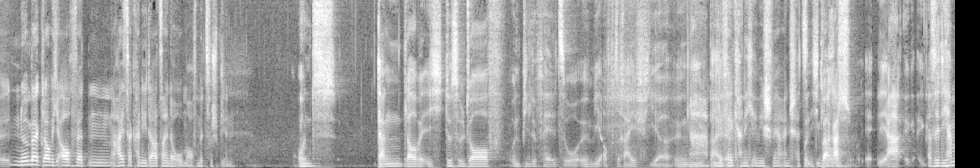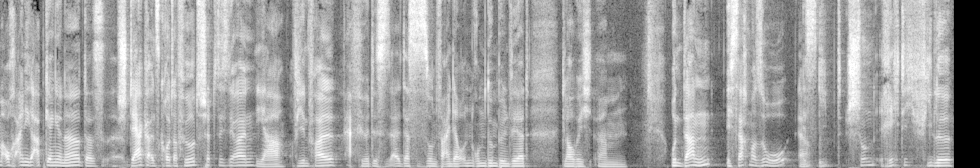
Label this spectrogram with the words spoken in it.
äh, Nürnberg, glaube ich, auch wird ein heißer Kandidat sein, da oben auch mitzuspielen. Und dann glaube ich Düsseldorf und Bielefeld so irgendwie auf 3, 4. Irgendwie Ah. Bielefeld kann ich irgendwie schwer einschätzen. Und Ich überrasch, ja, Glaube, also, die haben auch einige Abgänge, ne? Das, äh, stärker als Kräuter Fürth, schätze ich sie ein. ja, Auf jeden Fall. Ja, Fürth ist, äh, das ist so ein Verein, der unten rumdümpeln wird, glaube ich. Ähm, Und dann, ich sag mal so, Ja. es gibt schon richtig viele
